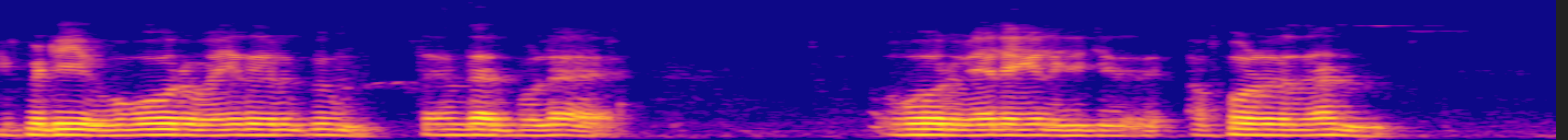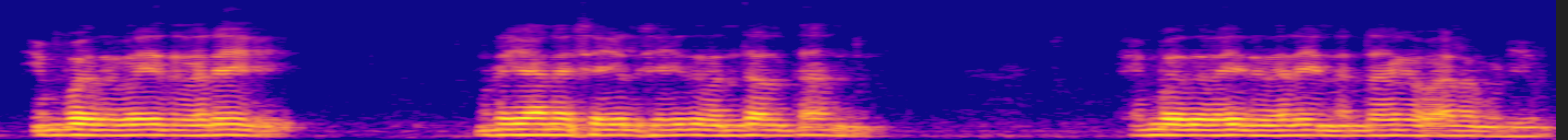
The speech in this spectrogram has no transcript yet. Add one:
இப்படி ஒவ்வொரு வயதுகளுக்கும் தகுந்தாற் போல ஒவ்வொரு வேலைகள் இருக்கிறது. அப்பொழுதுதான் எண்பது வயது வரை முறையான செயல் செய்து வந்தால்தான் எண்பது வயது வரை நன்றாக வாழ முடியும்.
